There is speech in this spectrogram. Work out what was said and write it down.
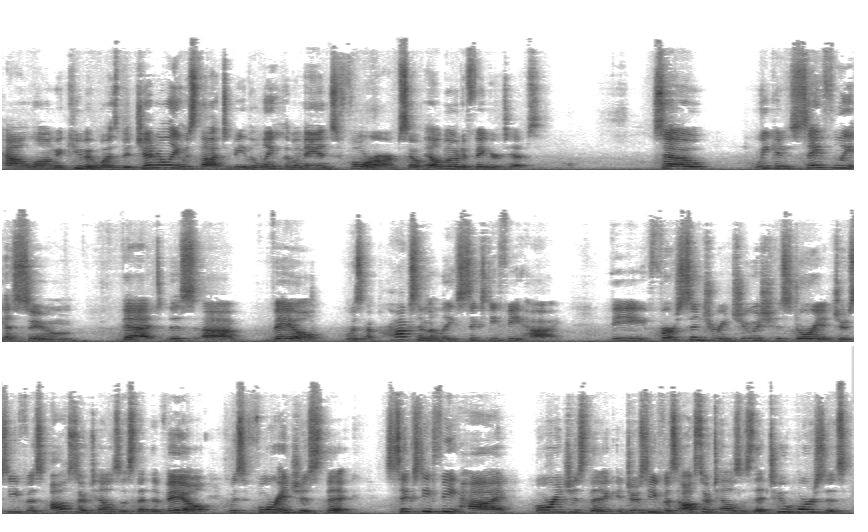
how long a cubit was, but generally it was thought to be the length of a man's forearm, so elbow to fingertips. So, we can safely assume that this uh, veil was approximately 60 feet high. The first century Jewish historian Josephus also tells us that the veil was four inches thick, 60 feet high, four inches thick, and Josephus also tells us that two horses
